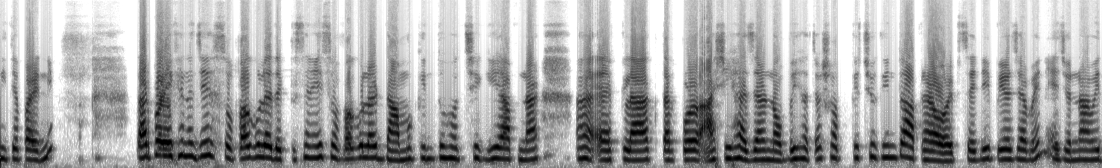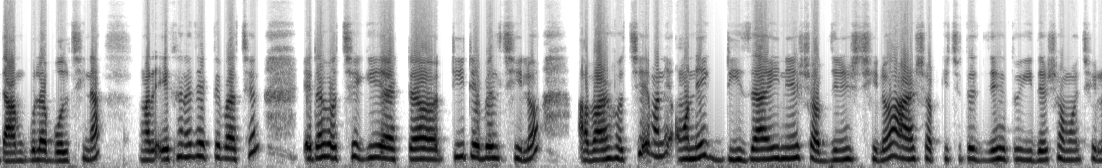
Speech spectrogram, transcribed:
নিতে পারিনি। তারপর এখানে যে সোফাগুলা দেখতেছেন এই সোফাগুলার দামও কিন্তু হচ্ছে গিয়ে আপনার এক লাখ তারপর ৮০,০০০, ৯০,০০০ সবকিছু কিন্তু আপনারা ওয়েবসাইটে পেয়ে যাবেন। এজন্য আমি দামগুলা বলছি না। আর এখানে দেখতে পাচ্ছেন, এটা হচ্ছে গিয়ে একটা টি টেবিল ছিল। আবার হচ্ছে মানে অনেক ডিজাইনের সব জিনিস ছিল। আর সবকিছুতে যেহেতু ঈদের সময় ছিল,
